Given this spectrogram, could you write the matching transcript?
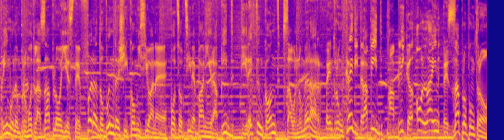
Primul împrumut la Zaplo este fără dobândă și comisioane. Poți obține banii rapid, direct în cont sau în numerar. Pentru un credit rapid, aplică online pe zaplo.ro.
